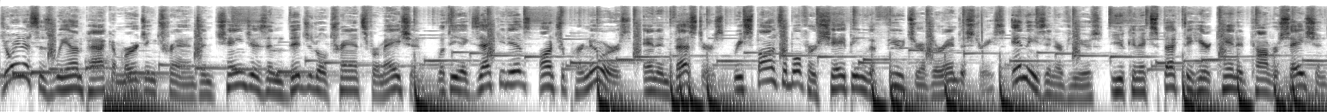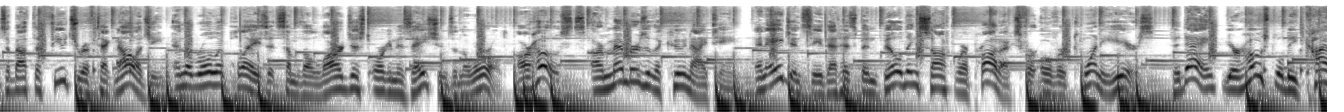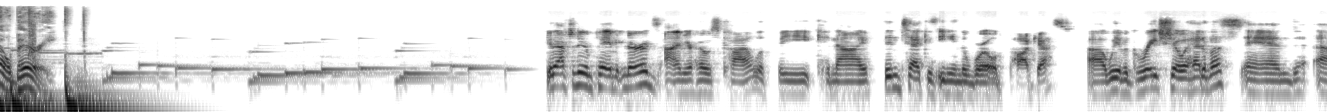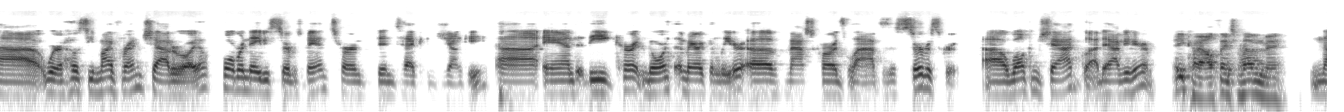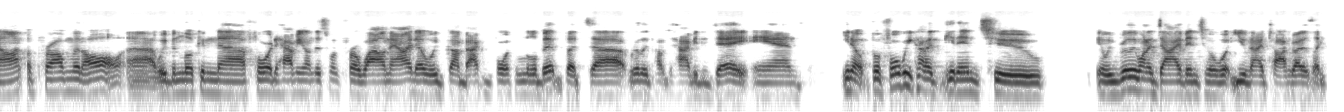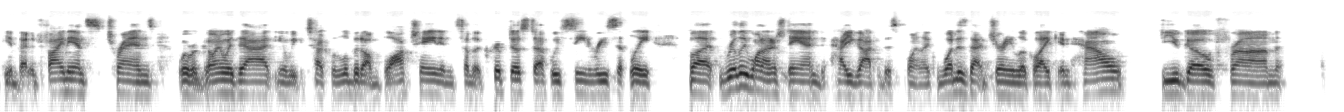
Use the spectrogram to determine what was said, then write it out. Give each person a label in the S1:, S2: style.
S1: Join us as we unpack emerging trends and changes in digital transformation with the executives, entrepreneurs, and investors responsible for shaping the future of their industries. In these interviews, you can expect to hear candid conversations about the future of technology and the role it plays at some of the largest organizations in the world. Our hosts are members of the Kunai team, an agency that has been building software products for over 20 years. Today, your host will be Kyle Barry.
S2: Good afternoon, payment nerds. I'm your host, Kyle, with the Kunai FinTech is Eating the World podcast. Uh, we have a great show ahead of us, and uh, we're hosting my friend, Chad Arroyo, former Navy serviceman turned FinTech junkie, uh, and the current North American leader of MasterCard's Labs as a service group. Uh, welcome, Chad. Glad to have you here.
S3: Hey, Kyle. Thanks for having me.
S2: Not a problem at all. Uh, we've been looking uh, forward to having you on this one for a while now. I know we've gone back and forth a little bit, but really pumped to have you today. And you know, before we kind of get into, you know, we really want to dive into what you and I talked about is like the embedded finance trends, where we're going with that. You know, we could talk a little bit on blockchain and some of the crypto stuff we've seen recently, but really want to understand how you got to this point. Like, what does that journey look like and how do you go from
